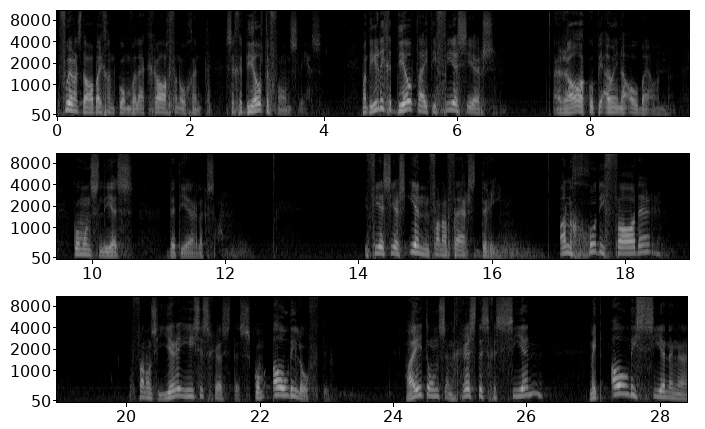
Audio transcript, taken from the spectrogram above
Voor ons daarby gaan kom, wil ek graag vanoggend se gedeelte vir ons lees. Want hierdie gedeelte uit Efesiërs raak op die ou en na albei aan. Kom ons lees dit eerlik saam. Efesiërs 1 vanaf vers 3. Aan God die Vader van ons Here Jesus Christus kom al die lof toe. Hy het ons in Christus geseën met al die seëninge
